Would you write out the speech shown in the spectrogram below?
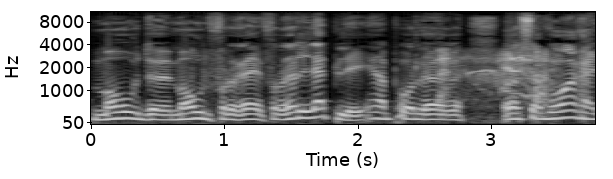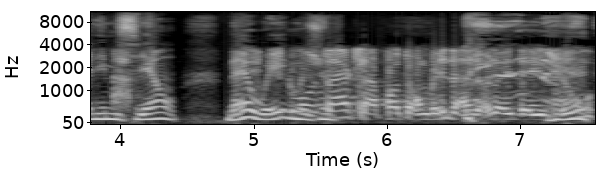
Maude, Maude, faudrait, faudrait l'appeler hein, pour le recevoir à l'émission. Ben oui. Je suis content que ça n'a pas tombé dans l'oreille d'un jour.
